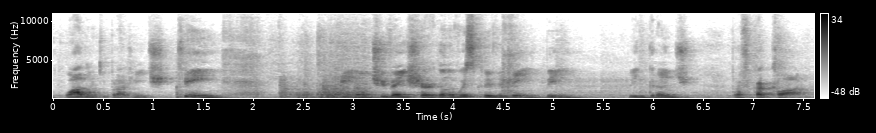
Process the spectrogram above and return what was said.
um quadro aqui para gente. Quem, quem não estiver enxergando, eu vou escrever bem, bem, bem grande para ficar claro.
